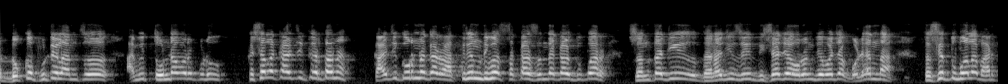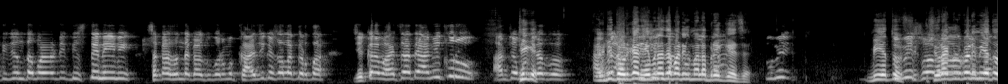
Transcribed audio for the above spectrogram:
डोकं फुटेल आमचं. आम्ही तोंडावर पडू. कशाला काळजी करताना? काळजी करू नका. रात्रींदिवस सकाळ संध्याकाळ दुपार संताजी धनाजी सहित दिशाच्या औरंगजेबाच्या घोड्यांना. तसे तुम्हाला भारतीय जनता पार्टी दिसते नेहमी. सकाळ संध्याकाळ दुपार. मग काळजी कशाला करता? जे काय व्हायचं आहे ते आम्ही करू. आमच्या. पक्षाचं. अगदी थोडक्यात हेमलता पाटील मला ब्रेक. घ्यायचा. तुम्ही मी येतो. शिवराय कुलकर्णी मी येतो.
